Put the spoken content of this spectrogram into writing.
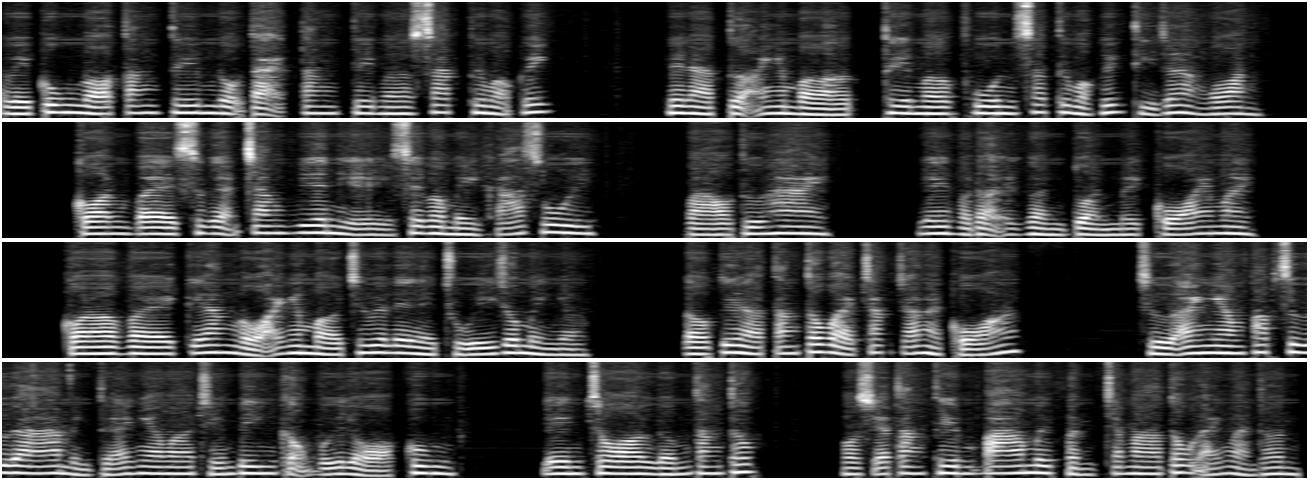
Tại vì cung nó tăng thêm độ tại tăng thêm à, sát thương bạo kích. Nên là tựa anh em mà thêm full sát thương bạo kích thì rất là ngon còn về sự kiện trang viên thì server mình khá xui. Vào thứ hai, lên và đợi gần tuần mới có em ơi. Còn à, về cái năng nổ, anh em mở chưa biết lên thì chú ý cho mình à. đầu tiên là tăng tốc này chắc chắn phải có. Trừ anh em pháp sư ra, mình thấy anh em à, chiến binh cộng với lò cung lên cho lớn tăng tốc, nó sẽ tăng thêm 30% tốc đánh bản thân.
